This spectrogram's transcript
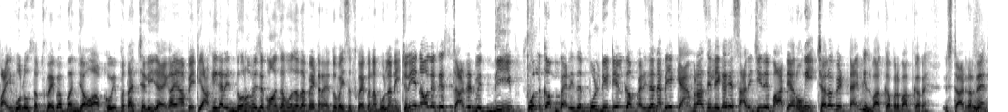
भाई वो लोग सब्सक्राइबर बन जाओ, आपको भी पता चली जाएगा यहाँ पे कि आखिरकार इन दोनों में से कौन सा फ़ोन ज़्यादा बेटर है। तो भाई सब्सक्राइब करना भूलना नहीं। चलिए now let started with the full comparison full detail comparison है। भैया कैमरा से लेकर के सारी चीज़ें बात यार होंगी। चलो फिर टाइम किस बात का बर्बाद कर रहे हैं? स्टार्ट करते हैं।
